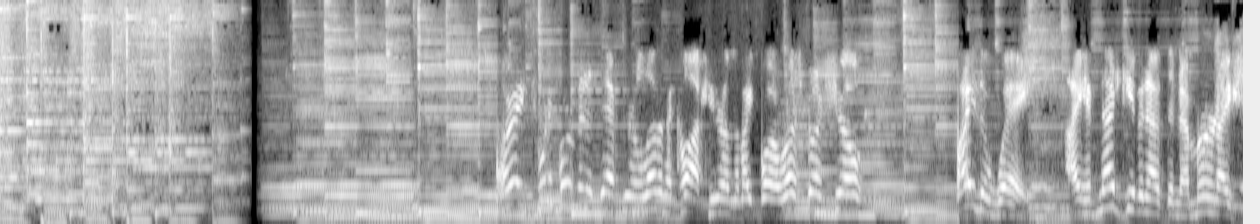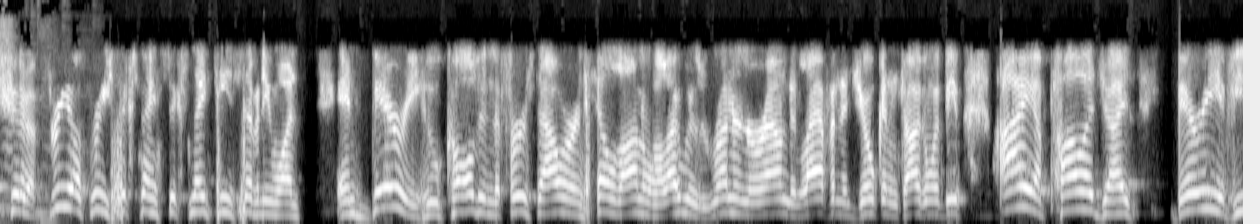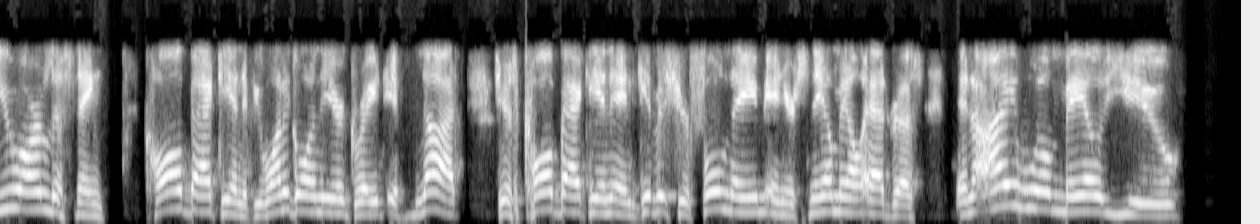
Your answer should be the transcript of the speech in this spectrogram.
Minutes after 11 o'clock here on the Mike Boyle Restaurant Show. By the way, I have not given out the number, and I should have. 303 696 1971. And Barry, who called in the first hour and held on while I was running around and laughing and joking and talking with people, I apologize. Barry, if you are listening, call back in. If you want to go on the air, great. If not, just call back in and give us your full name and your snail mail address, and I will mail you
